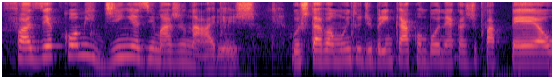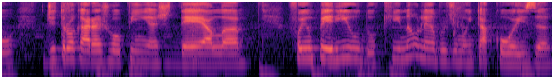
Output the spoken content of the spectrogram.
fazer comidinhas imaginárias. Gostava muito de brincar com bonecas de papel, de trocar as roupinhas dela. Foi um período que não lembro de muita coisa,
